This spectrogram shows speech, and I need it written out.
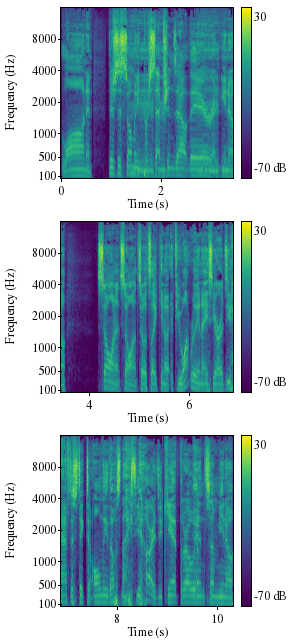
lawn? And there's just so many Mhm. perceptions out there, and Mhm. you know, so on and so on. So it's like you know, if you want really nice yards, you have to stick to only those nice yards. You can't throw Yep. in some you know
